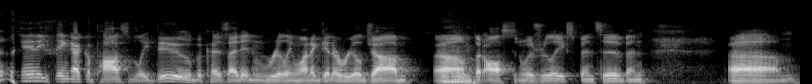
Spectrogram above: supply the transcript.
anything I could possibly do because I didn't really want to get a real job. Um, But Austin was really expensive, and um,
